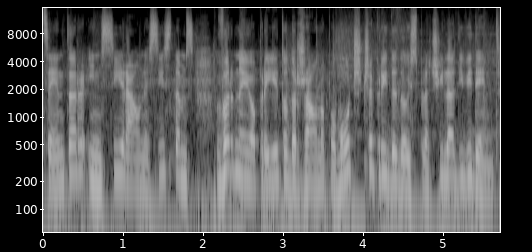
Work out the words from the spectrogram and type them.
Center in Si Ravne Systems, vrnejo prejeto državno pomoč, če pride do izplačila dividend.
